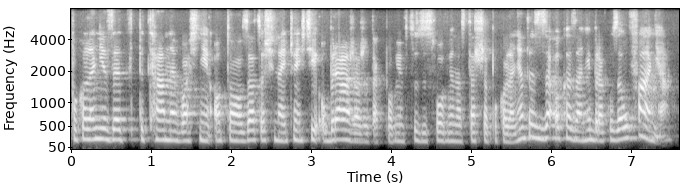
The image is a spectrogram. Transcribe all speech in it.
Pokolenie Z pytane właśnie o to, za co się najczęściej obraża, że tak powiem w cudzysłowie, na starsze pokolenia, to jest za okazanie braku zaufania.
